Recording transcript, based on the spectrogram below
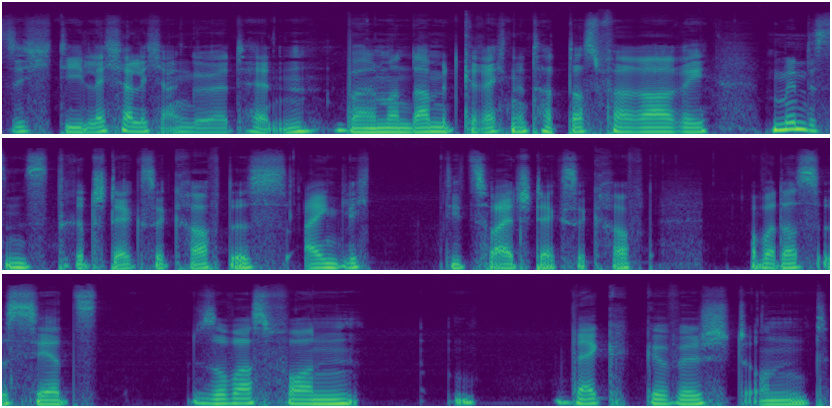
sich die lächerlich angehört hätten, weil man damit gerechnet hat, dass Ferrari mindestens drittstärkste Kraft ist, eigentlich die zweitstärkste Kraft. Aber das ist jetzt sowas von weggewischt und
